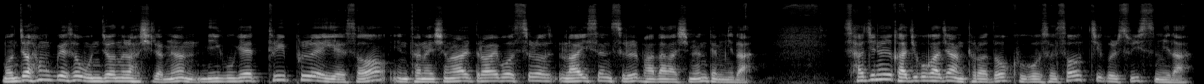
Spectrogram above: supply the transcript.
먼저 한국에서 운전을 하시려면 미국의 AAA에서 인터내셔널 드라이버 라이센스를 받아가시면 됩니다. 사진을 가지고 가지 않더라도 그곳에서 찍을 수 있습니다.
